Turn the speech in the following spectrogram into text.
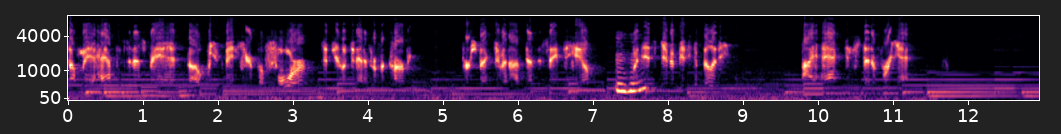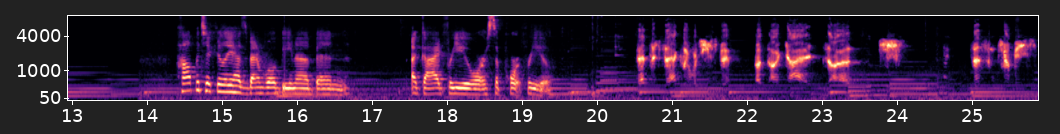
something may have happened to this man. Uh, we've been here before, if you're looking at it from a karmic perspective, and I've done the same to him. Mhm. But it's given me the ability, I act instead of react. How particularly has Venerable Bina been a guide for you or a support for you? That's exactly what she's been. A, a guide. Uh, she listened to me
